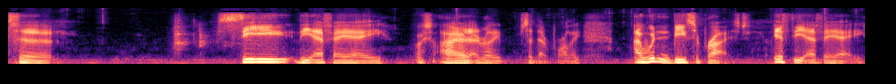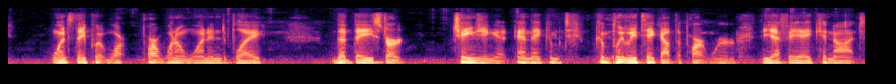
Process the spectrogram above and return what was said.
to see the FAA. I, I really said that poorly. I wouldn't be surprised if the FAA, once they put Part 101 into play, that they start changing it and they com- completely take out the part where the FAA cannot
